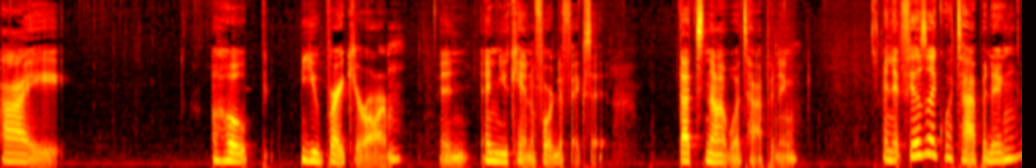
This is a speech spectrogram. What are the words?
I hope you break your arm and, and you can't afford to fix it. That's not what's happening. And it feels like what's happening,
